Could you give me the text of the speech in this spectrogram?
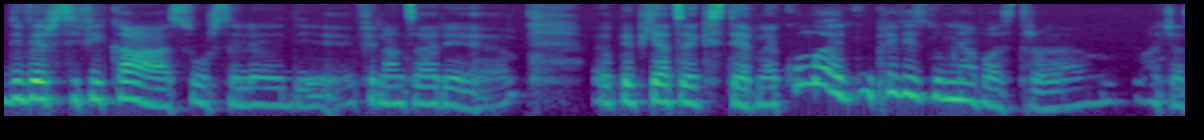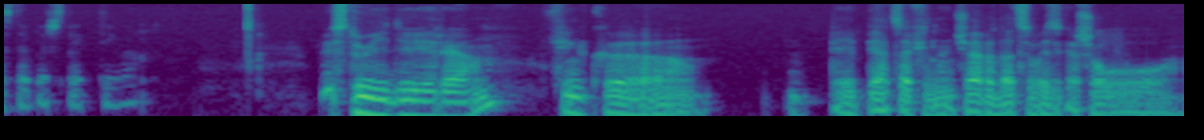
diversifica sursele de finanțare pe piața externă. Cum priviți dumneavoastră această perspectivă? Este o idee rea, fiindcă pe piața financiară, dați vă zic așa, o,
